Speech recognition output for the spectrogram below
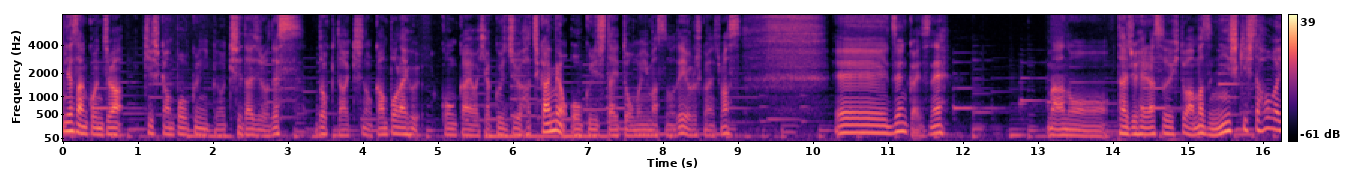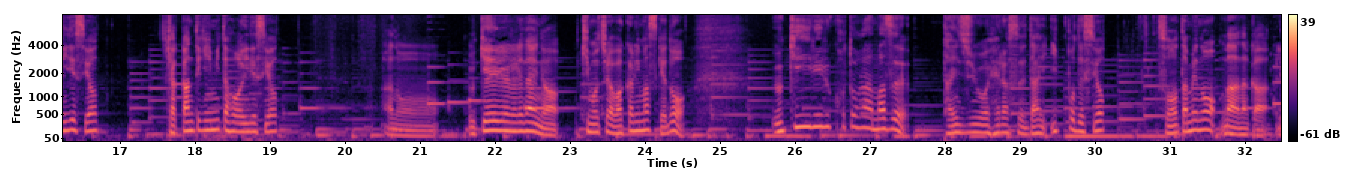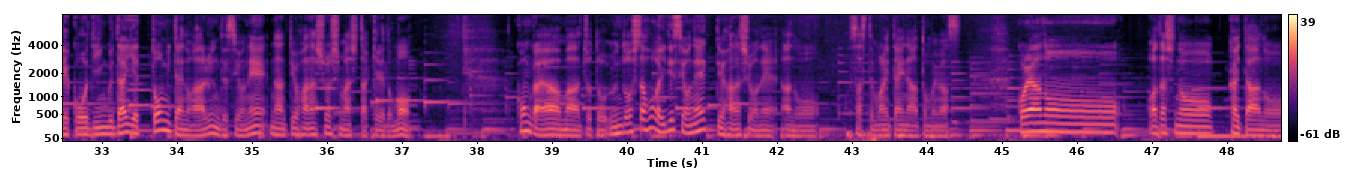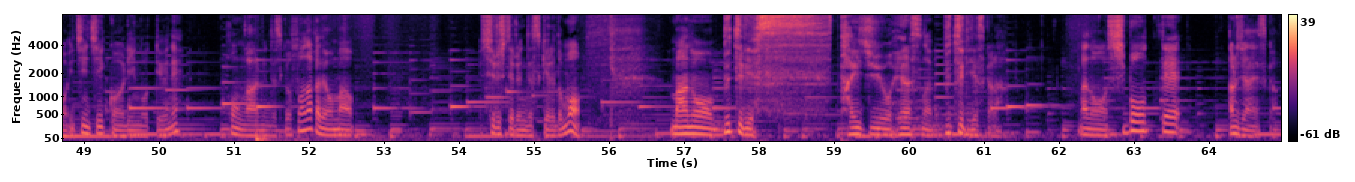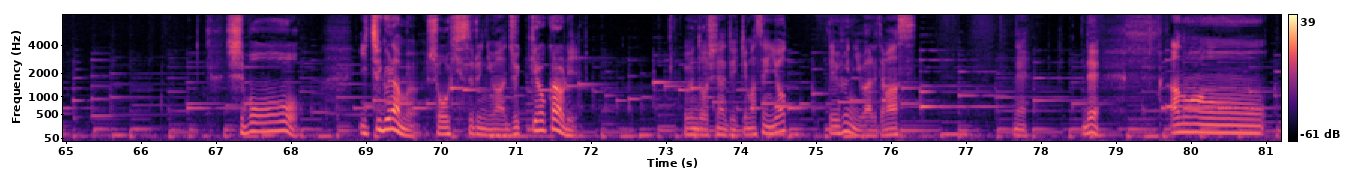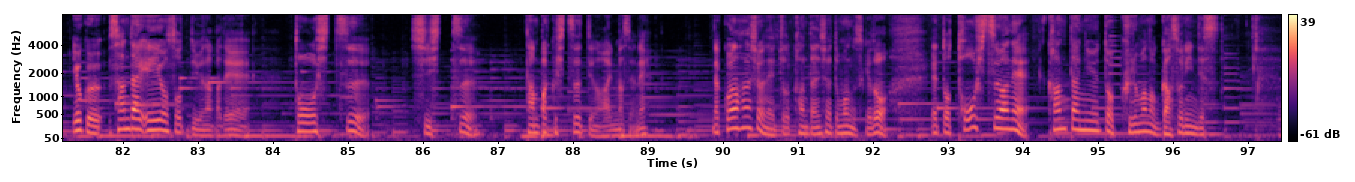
皆さんこんにちは。岸漢方クリニックの岸大二郎です。ドクター岸の漢方ライフ。今回は118回目をお送りしたいと思いますのでよろしくお願いします。えー、前回ですね。まああの体重減らす人はまず認識した方がいいですよ。客観的に見た方がいいですよ。あの受け入れられないのは気持ちは分かりますけど受け入れることがまず体重を減らす第一歩ですよ。そのためのまあなんかレコーディングダイエットみたいのがあるんですよね。なんていう話をしましたけれども。今回はまあちょっと運動した方がいいですよねっていう話をねあのさせてもらいたいなと思います。これあの私の書いたあの1日1個のリンゴっていうね本があるんですけどその中でもまあ記してるんですけれどもまああの物理です。体重を減らすのは物理ですから。あの脂肪ってあるじゃないですか。脂肪を 1g 消費するには 10kcal 運動しないといけませんよっていうふうに言われてます。ね。であのー、よく三大栄養素っていう中で糖質脂質タンパク質っていうのがありますよね。でこの話をねちょっと簡単にしたいと思うんですけどえっと糖質はね簡単に言うと車のガソリンです。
